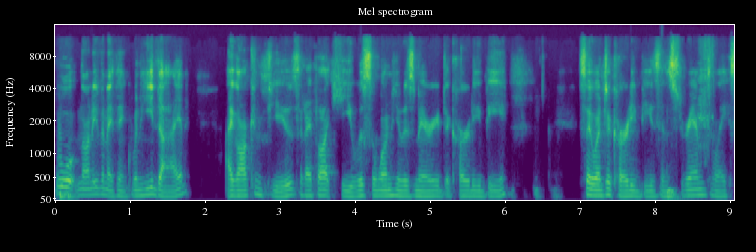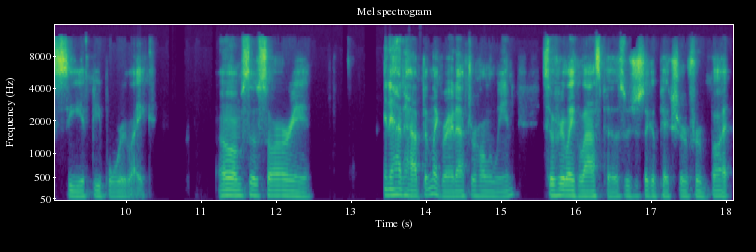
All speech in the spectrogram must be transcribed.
well, not even I think, when he died, I got confused and I thought he was the one who was married to Cardi B. So I went to Cardi B's Instagram to like see if people were like, oh, I'm so sorry. And it had happened like right after Halloween. So her like last post was just like a picture of her butt.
